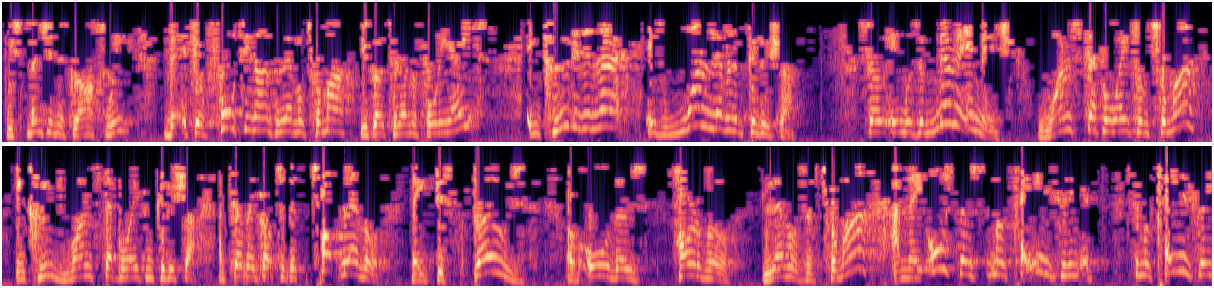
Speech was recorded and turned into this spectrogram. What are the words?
We mentioned this last week, that if you're 49 to level Tumah, you go to level 48. Included in that is one level of Kedusha. So it was a mirror image. One step away from Tumah includes one step away from Kedusha. Until they got to the top level, they disposed of all those horrible levels of Tumah, and they also simultaneously, simultaneously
